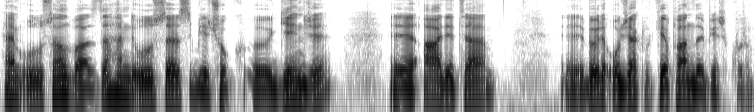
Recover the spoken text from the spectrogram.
Hem ulusal bazda hem de uluslararası birçok e, gence e, adeta e, böyle ocaklık yapan da bir kurum.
